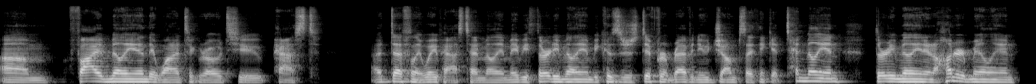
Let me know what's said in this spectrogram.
um, 5 million, they want it to grow to past uh, definitely way past 10 million, maybe 30 million because there's different revenue jumps. I think at 10 million, 30 million, and 100 million,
